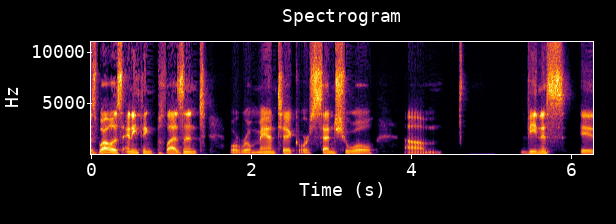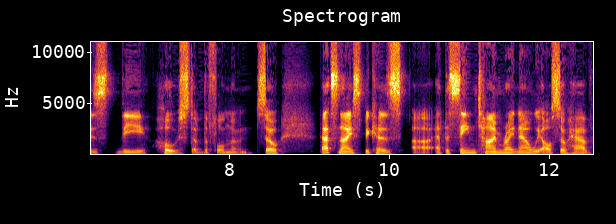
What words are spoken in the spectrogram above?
as well as anything pleasant or romantic or sensual. Um, Venus is the host of the full moon. So that's nice because uh, at the same time, right now, we also have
